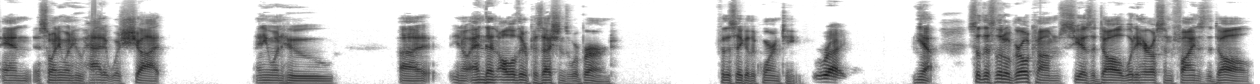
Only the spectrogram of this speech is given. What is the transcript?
and so anyone who had it was shot. Anyone who, uh, you know, and then all of their possessions were burned for the sake of the quarantine. Right. Yeah. So this little girl comes. She has a doll. Woody Harrelson finds the doll,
